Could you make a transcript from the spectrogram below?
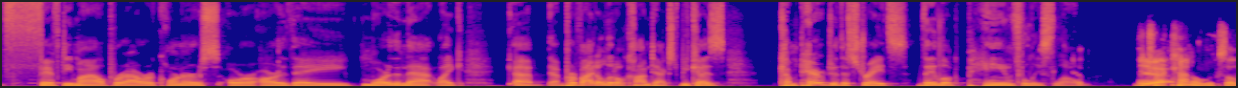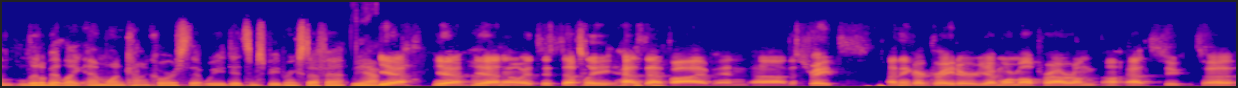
50 mile per hour corners or are they more than that? Like, uh, provide a little context because compared to the straights, they look painfully slow. The yeah. track kind of looks a little bit like M1 Concourse that we did some speed ring stuff at. Yeah, yeah, yeah, yeah. Um, no, it it definitely has that vibe, and uh, the straights I think are greater. You have more mile per hour on uh, at uh, uh,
